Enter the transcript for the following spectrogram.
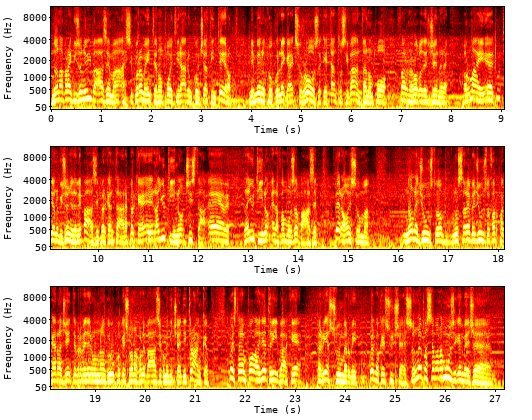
non avrai bisogno di base ma sicuramente non puoi tirare un concerto intero, nemmeno il tuo collega ex Rose che tanto si vanta non può fare una roba del genere, ormai eh, tutti hanno bisogno delle basi per cantare perché eh, l'aiutino ci sta, eh, l'aiutino è la famosa base, però insomma non è giusto, non sarebbe giusto far pagare la gente per vedere un gruppo che suona con le basi come dice Eddie Trunk. Questa è un po' la diatriba che per riassumervi quello che è successo. Noi passiamo alla musica invece.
